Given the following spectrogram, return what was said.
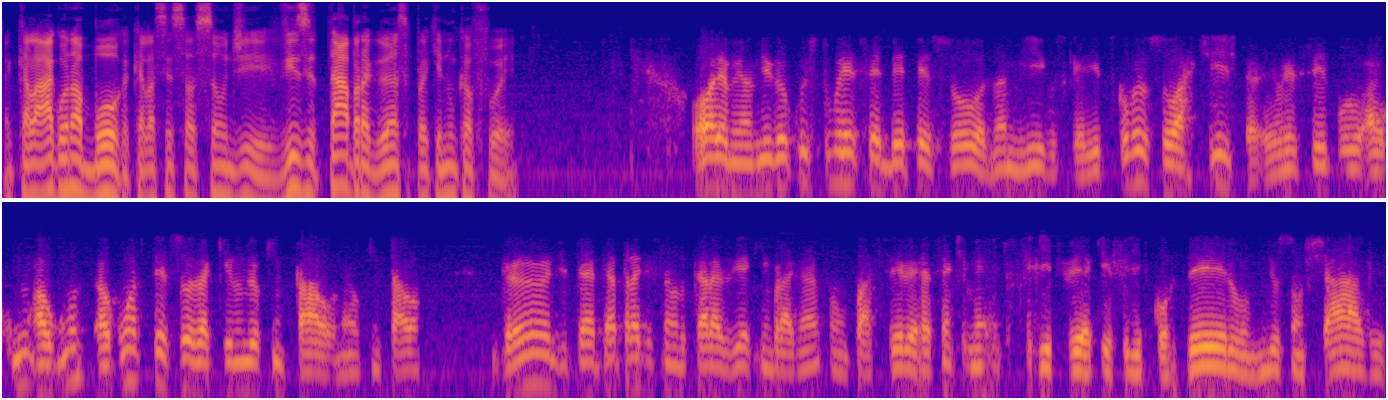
aquela água na boca, aquela sensação de visitar Bragança para quem nunca foi. Olha, meu amigo, eu costumo receber pessoas, amigos, queridos. Como eu sou artista, eu recebo algum, algumas pessoas aqui no meu quintal, né? O quintal grande, tem até a tradição do cara vir aqui em Bragança, um parceiro. Recentemente o Felipe veio aqui, Felipe Cordeiro, Nilson Chaves,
